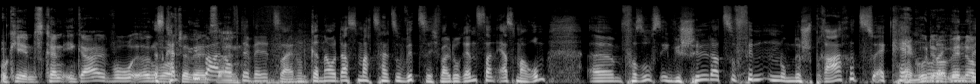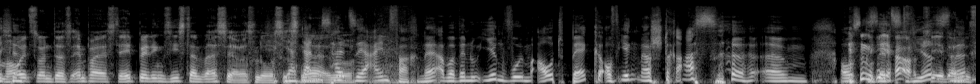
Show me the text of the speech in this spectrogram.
Okay, und es kann egal wo irgendwo Es kann auf der Welt überall sein. auf der Welt sein. Und genau das macht's halt so witzig, weil du rennst dann erstmal rum, ähm, versuchst irgendwie Schilder zu finden, um eine Sprache zu ja erkennen. gut, oder aber wenn du am Horizont das Empire State Building siehst, dann weißt du ja, was los Ja, ist. dann ne? ist halt Also- sehr einfach, ne? Aber wenn du irgendwo im Outback auf irgendeiner Straße ähm, ausgesetzt ja, okay, wirst, dann ne? ist,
